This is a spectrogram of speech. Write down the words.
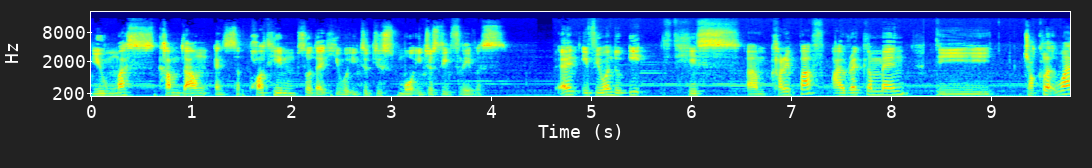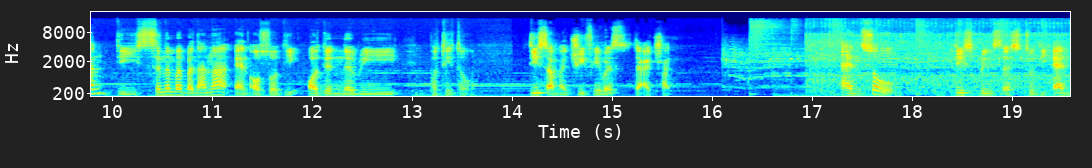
you must come down and support him so that he will introduce more interesting flavors. And if you want to eat his um, curry puff, I recommend the chocolate one, the cinnamon banana, and also the ordinary potato. These are my three favorites that I tried. And so, this brings us to the end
